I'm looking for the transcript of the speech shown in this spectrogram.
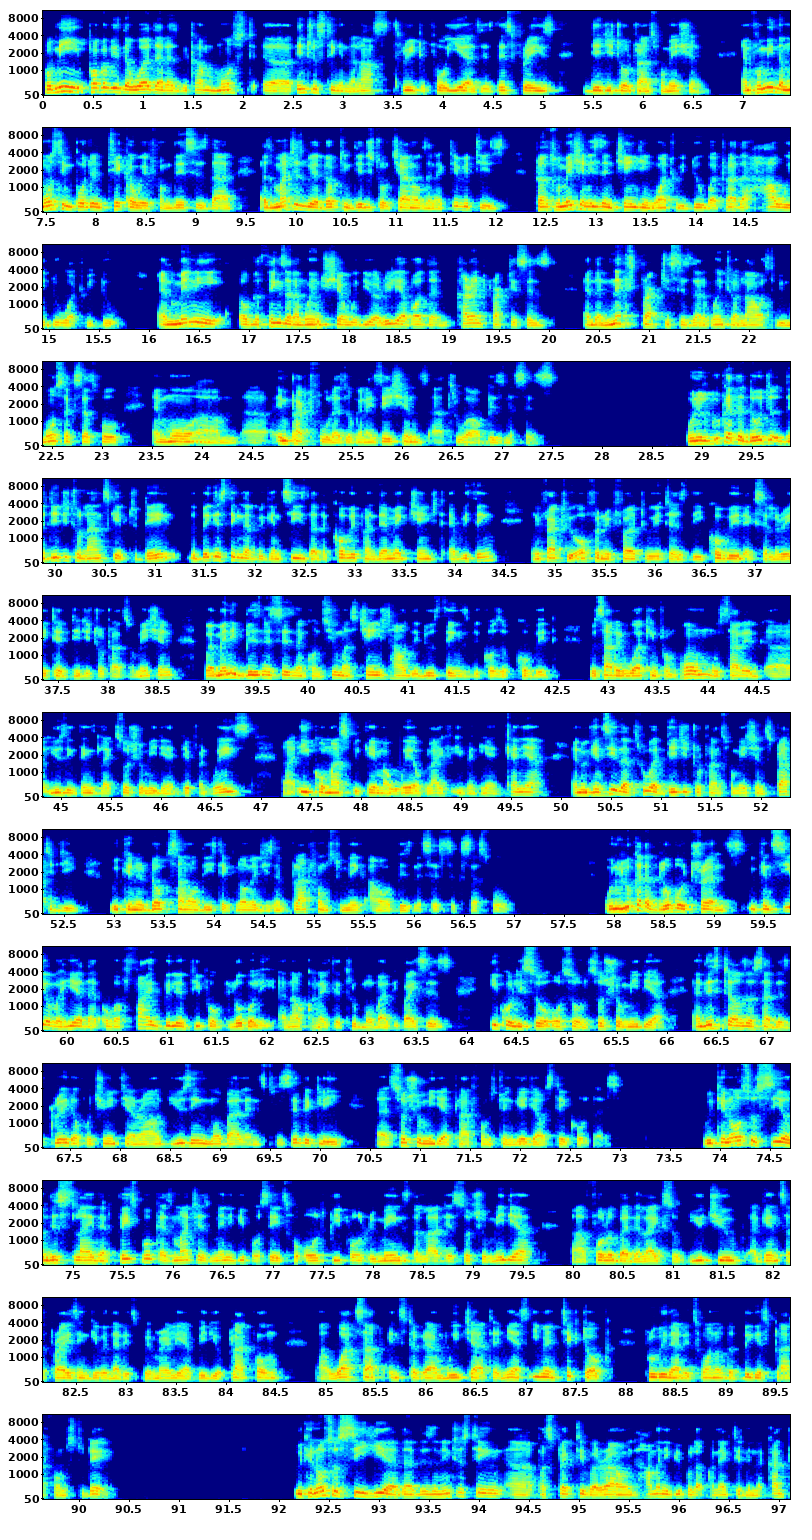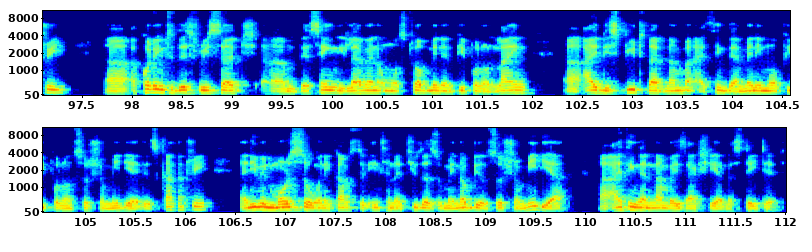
For me probably the word that has become most uh, interesting in the last three to four years is this phrase digital transformation. And for me the most important takeaway from this is that as much as we're adopting digital channels and activities transformation isn't changing what we do but rather how we do what we do. And many of the things that i'm going to share with you are really about the current practices and the next practices that are going to allow us to be more successful and more um, uh, impactful as organizations uh, through our businesses. When we look at the, the digital landscape today, the biggest thing that we can see is that the COVID pandemic changed everything. In fact, we often refer to it as the COVID accelerated digital transformation, where many businesses and consumers changed how they do things because of COVID. We started working from home. We started uh, using things like social media in different ways. Uh, e-commerce became a way of life even here in Kenya. And we can see that through a digital transformation strategy, we can adopt some of these technologies and platforms to make our businesses successful. When we look at the global trends, you can see over here that over 5 billion people globally are now connected through mobile devices, equally so also on social media. And this tells us that there's great opportunity around using mobile and specifically uh, social media platforms to engage our stakeholders. We can also see on this slide that Facebook, as much as many people say it's for old people, remains the largest social media, uh, followed by the likes of YouTube. Again, surprising given that it's primarily a video platform, uh, WhatsApp, Instagram, WeChat, and yes, even TikTok, proving that it's one of the biggest platforms today. We can also see here that there's an interesting uh, perspective around how many people are connected in the country. Uh, according to this research, um, they're saying 11, almost 12 million people online. Uh, I dispute that number. I think there are many more people on social media in this country, and even more so when it comes to internet users who may not be on social media. Uh, I think that number is actually understated.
